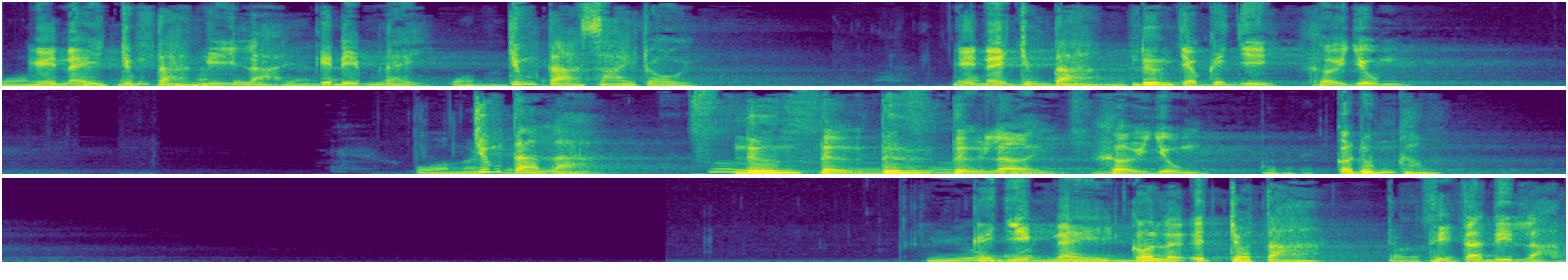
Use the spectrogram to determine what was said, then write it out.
ngày nay chúng ta nghĩ lại cái điểm này chúng ta sai rồi. Ngày nay chúng ta nương vào cái gì? Khởi dụng. Chúng ta là nương tự tư tự lợi khởi dụng. có đúng không? Cái việc này có lợi ích cho ta thì ta đi làm.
